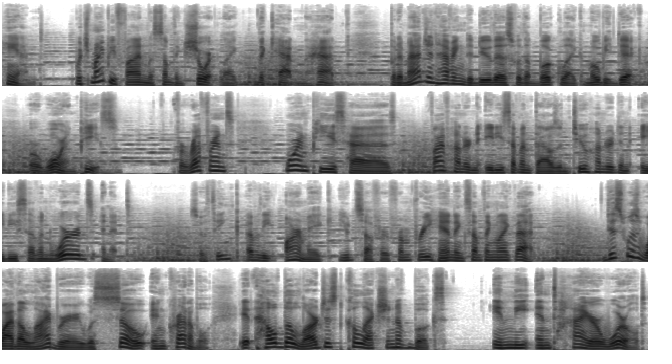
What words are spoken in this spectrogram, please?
hand, which might be fine with something short like The Cat in the Hat. But imagine having to do this with a book like Moby Dick or War and Peace. For reference, War and Peace has 587,287 words in it. So think of the armache you'd suffer from freehanding something like that. This was why the library was so incredible. It held the largest collection of books in the entire world,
